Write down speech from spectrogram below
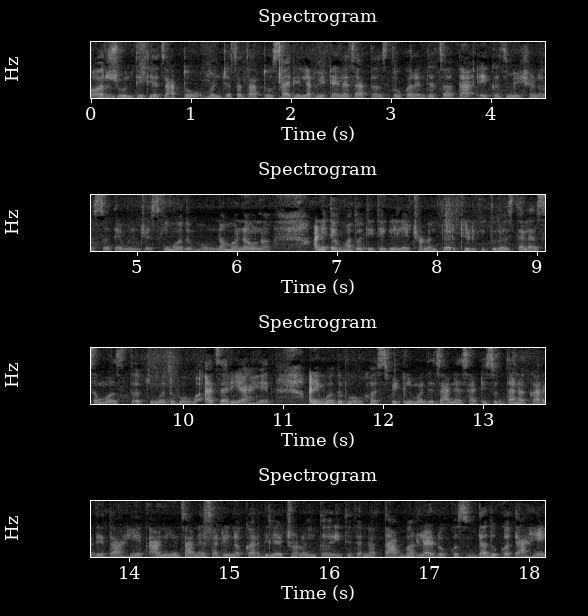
अर्जुन तिथे जातो म्हणजेच आता तो सारीला भेटायला जात असतो. कारण त्याचं आता एकच मिशन असतं ते म्हणजे म्हणजेच की मधुभाऊंना मनवणं. आणि तेव्हा तो तिथे गेल्याच्यानंतर खिडकीतूनच त्याला समजतं की मधुभाऊ आजारी आहेत. आणि मधुभाऊ हॉस्पिटलमध्ये जाण्यासाठी सुद्धा नकार देत आहेत. आणि जाण्यासाठी नकार दिल्याच्या नंतर इथे त्यांना ताप भरलाय डोकं सुद्धा दुखत आहे.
